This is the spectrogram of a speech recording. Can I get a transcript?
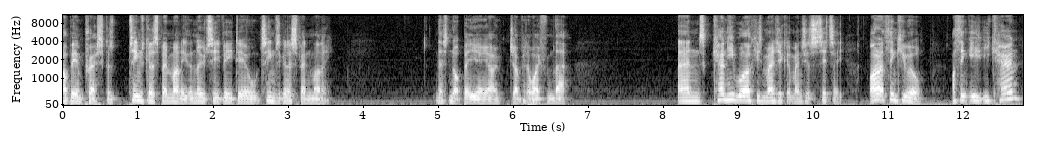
I'll be impressed because teams are going to spend money. The new TV deal, teams are going to spend money. Let's not be, know, jumping away from that. And can he work his magic at Manchester City? I don't think he will. I think he, he can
